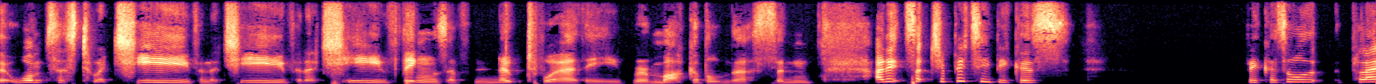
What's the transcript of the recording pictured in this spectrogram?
that wants us to achieve and achieve and achieve things of noteworthy remarkableness. And and it's such a pity because because all play,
